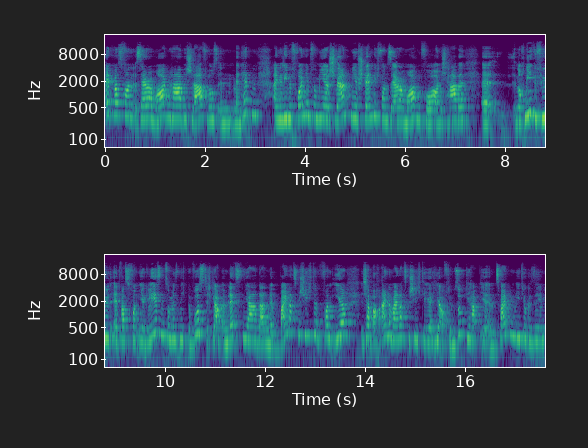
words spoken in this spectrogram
etwas von Sarah Morgan habe, Schlaflos in Manhattan. Eine liebe Freundin von mir schwärmt mir ständig von Sarah Morgan vor und ich habe äh, noch nie gefühlt etwas von ihr gelesen, zumindest nicht bewusst. Ich glaube im letzten Jahr dann eine Weihnachtsgeschichte von ihr. Ich habe auch eine Weihnachtsgeschichte ja hier auf dem Sub, die habt ihr im zweiten Video gesehen.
